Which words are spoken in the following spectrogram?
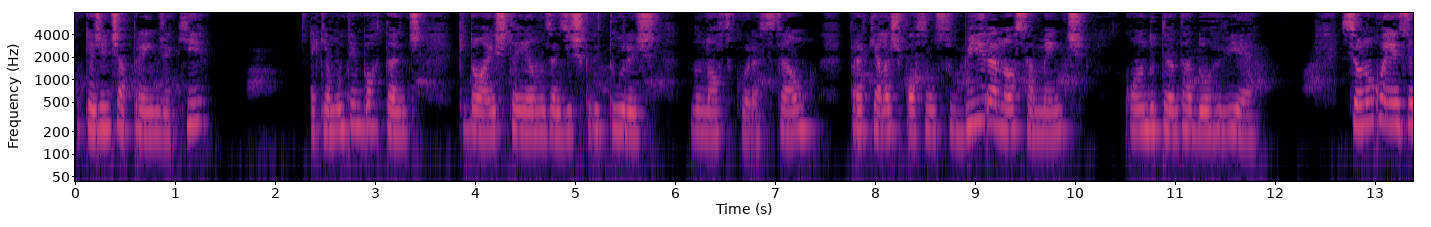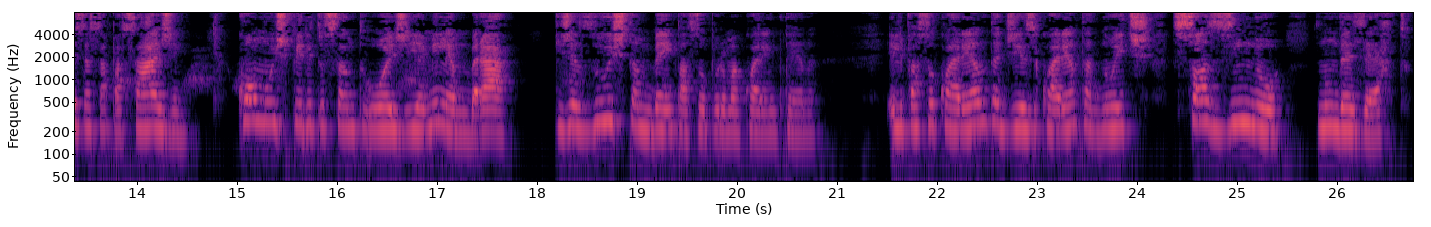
O que a gente aprende aqui é que é muito importante que nós tenhamos as escrituras no nosso coração para que elas possam subir à nossa mente quando o tentador vier. Se eu não conhecesse essa passagem, como o Espírito Santo hoje ia me lembrar que Jesus também passou por uma quarentena. Ele passou 40 dias e 40 noites sozinho num deserto.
